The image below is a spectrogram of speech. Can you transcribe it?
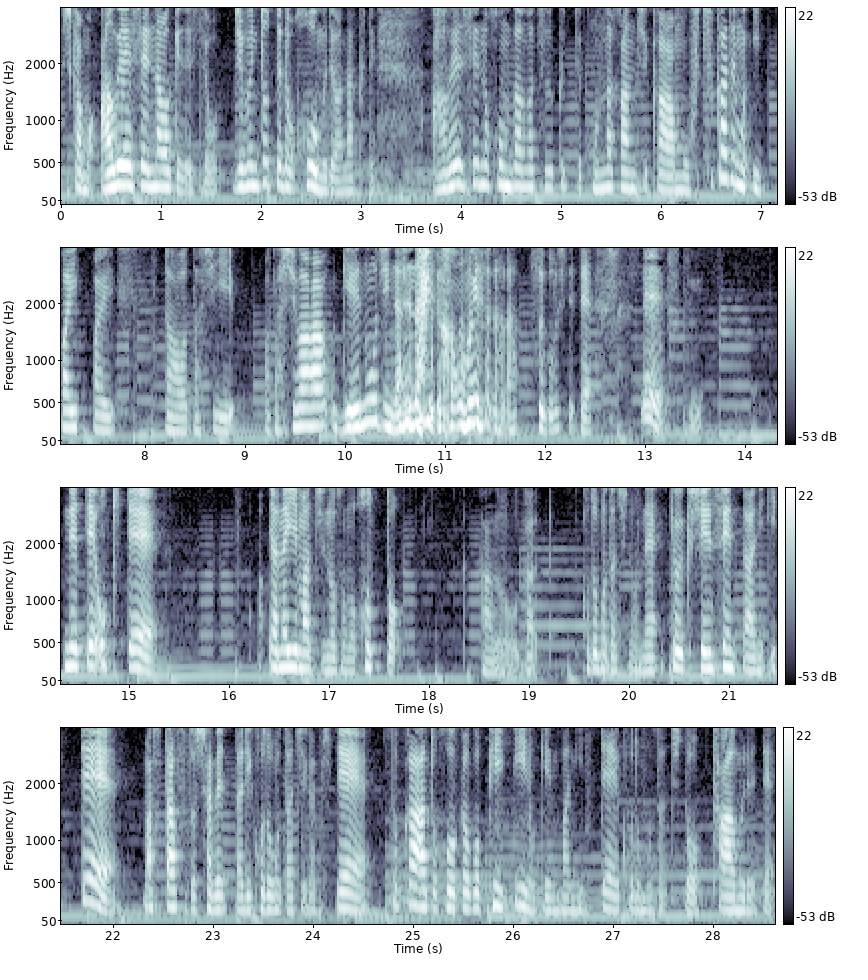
しかもアウェー戦なわけですよ。自分にとってのホームではなくて。アウェー戦の本番が続くってこんな感じか。もう2日でもいっぱいいっぱいだ私私は芸能人になれないとか思いながら 過ごしてて。で寝て起きて柳町のそのホットあのが子供たちのね教育支援センターに行って、まあ、スタッフと喋ったり子供たちが来てとかあと放課後 PT の現場に行って子供たちと戯れてっ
